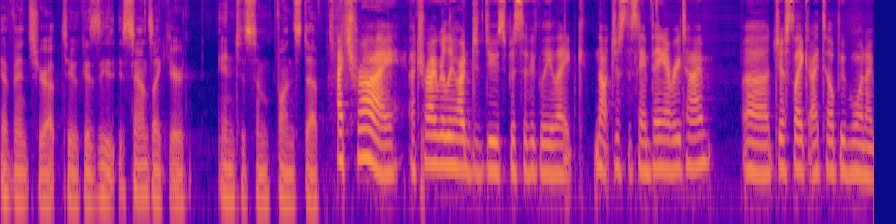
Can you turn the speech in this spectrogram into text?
events you're up to because it sounds like you're into some fun stuff I try. I try really hard to do specifically like not just the same thing every time. Uh, just like I tell people when I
